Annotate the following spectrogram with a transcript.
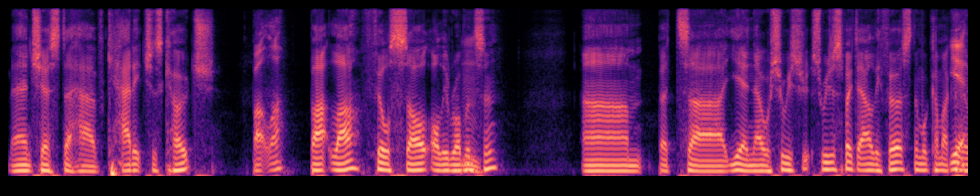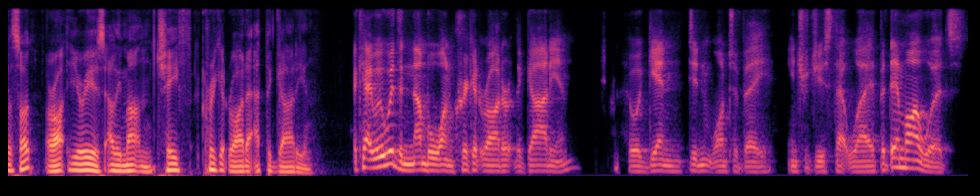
Manchester have Katich as coach. Buttler, Buttler, Phil Salt, Ollie Robinson. Um, but uh, yeah, now should we should we just speak to Ali first, then we'll come back to the other side. All right, here he is, Ali Martin, chief cricket writer at the Guardian. Okay, we're with the number one cricket writer at The Guardian, who again didn't want to be introduced that way, but they're my words,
